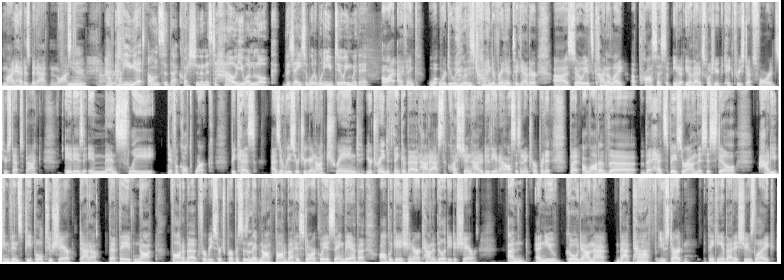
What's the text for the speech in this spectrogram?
my head has been at in the last yeah. few uh, have, have, you yet answered that question then as to how you unlock the data? What, what are you doing with it? Oh, I, I think what we're doing with is trying to bring it together. Uh, so it's kind of like a process of, you know, you know, that expression, you take three steps forward, two steps back. It is immensely difficult work because as a researcher, you're not trained, you're trained to think about how to ask the question, how to do the analysis and interpret it. But a lot of the, the headspace around this is still, how do you convince people to share data that they've not thought about for research purposes and they've not thought about historically as saying they have a obligation or accountability to share. And, and you go down that, that path, you start thinking about issues like,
